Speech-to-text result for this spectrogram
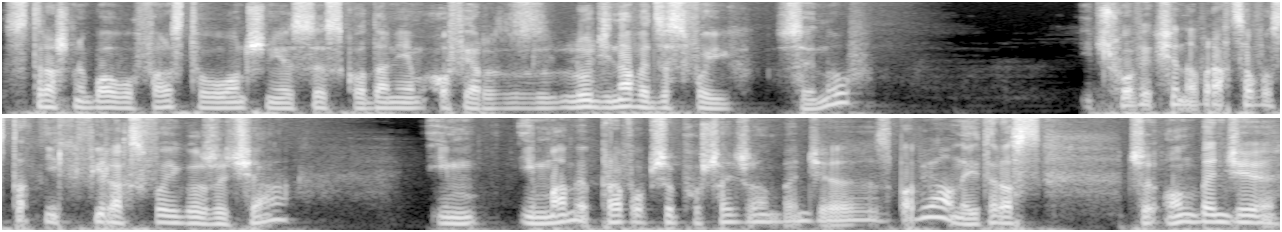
straszne bałwochwalstwo łącznie ze składaniem ofiar z ludzi, nawet ze swoich synów. I człowiek się nawraca w ostatnich chwilach swojego życia i, i mamy prawo przypuszczać, że on będzie zbawiony. I teraz czy on będzie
